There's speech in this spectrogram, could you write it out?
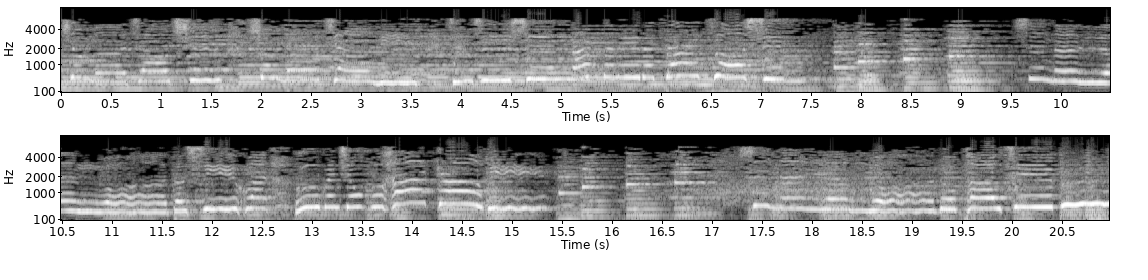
什么叫痴？什么叫迷？简直是男的女的在作戏。是男人我都喜欢，不管穷富和高低。Ooh.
